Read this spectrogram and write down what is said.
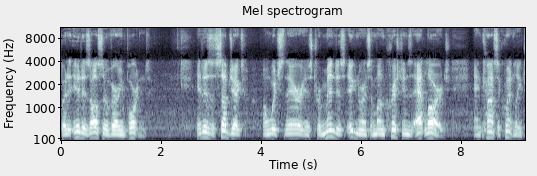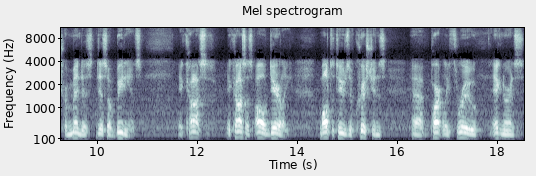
but it is also very important. It is a subject on which there is tremendous ignorance among Christians at large, and consequently tremendous disobedience. It costs, it costs us all dearly. Multitudes of Christians, uh, partly through ignorance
